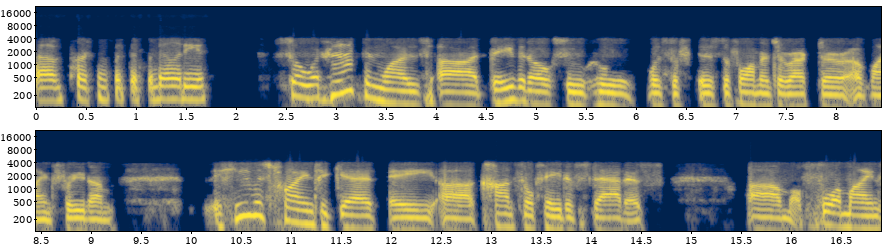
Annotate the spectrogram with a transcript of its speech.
of Persons with Disabilities? So what happened was uh, David Oaks, who, who was the, is the former director of Mind Freedom, he was trying to get a uh, consultative status um, for mind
